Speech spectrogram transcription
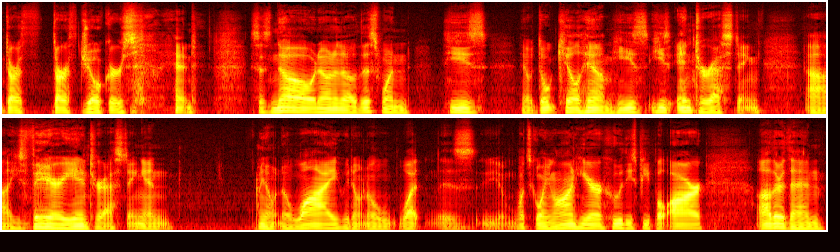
Darth Darth Jokers and says no no no no this one he's you know don't kill him he's he's interesting uh, he's very interesting and we don't know why we don't know what is you know, what's going on here who these people are other than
